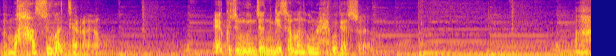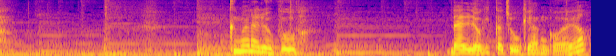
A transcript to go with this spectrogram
너무 하수 같잖아요. 애꿎은 운전기사만 오늘 해고됐어요. 그 말하려고 날 여기까지 오게 한 거예요?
